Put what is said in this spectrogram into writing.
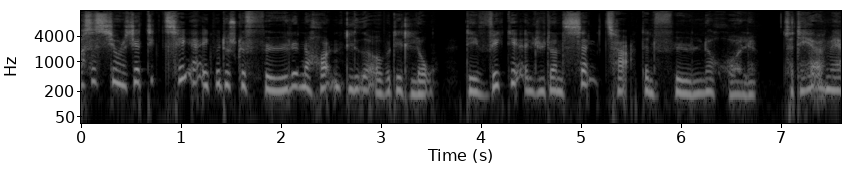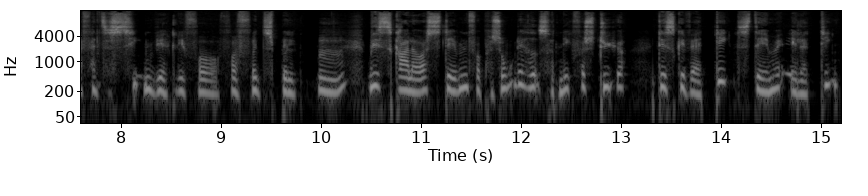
Og så siger hun, at jeg dikterer ikke, hvad du skal føle, når hånden glider op ad dit lov. Det er vigtigt, at lytteren selv tager den følende rolle. Så det her med at fantasien virkelig får, får frit spil. Mm. Vi skræller også stemmen for personlighed, så den ikke forstyrrer. Det skal være din stemme eller din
